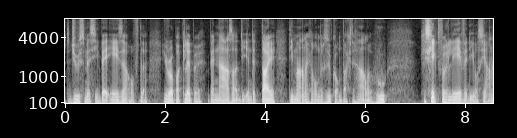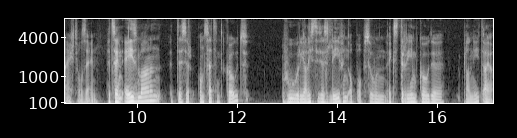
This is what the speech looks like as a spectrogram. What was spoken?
de JUICE-missie bij ESA of de Europa Clipper bij NASA, die in detail die manen gaan onderzoeken om te achterhalen hoe geschikt voor leven die oceanen echt wel zijn. Het zijn ijsmanen, het is er ontzettend koud. Hoe realistisch is leven op, op zo'n extreem koude planeet? Ah ja,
